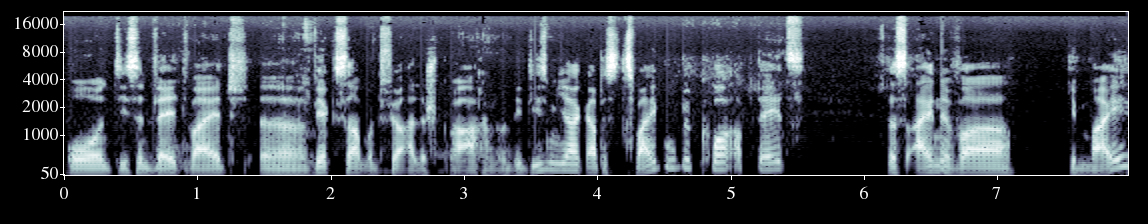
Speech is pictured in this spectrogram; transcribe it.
und die sind weltweit äh, wirksam und für alle Sprachen. Und in diesem Jahr gab es zwei Google Core Updates. Das eine war im Mai,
